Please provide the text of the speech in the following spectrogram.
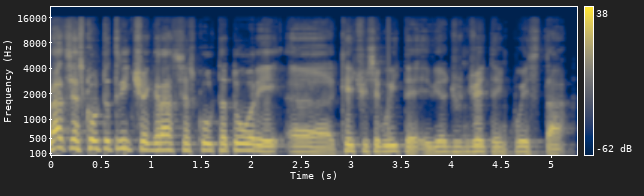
Grazie ascoltatrice, grazie ascoltatori eh, che ci seguite e vi aggiungete in questa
